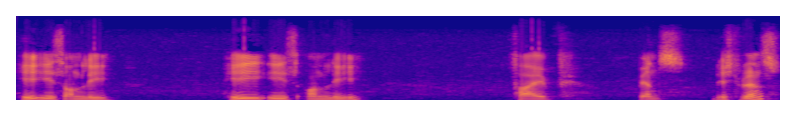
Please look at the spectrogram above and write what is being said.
he is only he is only 5 pence. The students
